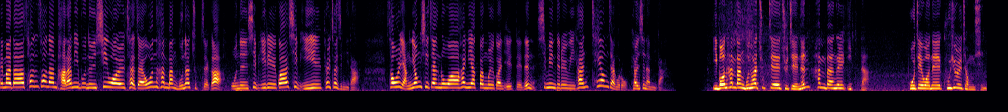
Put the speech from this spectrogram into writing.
해마다 선선한 바람이 부는 10월 찾아온 한방 문화 축제가 오는 11일과 12일 펼쳐집니다. 서울 양령시장로와 한의학박물관 일대는 시민들을 위한 체험장으로 변신합니다. 이번 한방 문화 축제의 주제는 한방을 잇다. 보재원의 구휼 정신,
